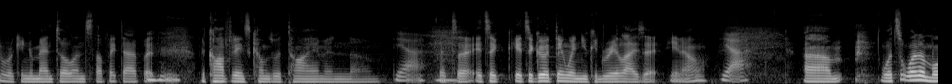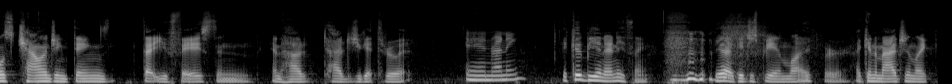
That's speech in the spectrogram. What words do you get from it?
working your mental and stuff like that but Mhm. the confidence comes with time and um, Yeah. that's a it's a it's a good thing when you can realize it you know Yeah. um, what's one of the most challenging things that you faced and and how how did you get through it In running. it could be in anything yeah it could just be in life or i can imagine like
